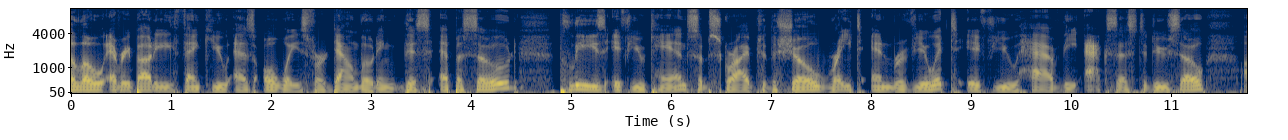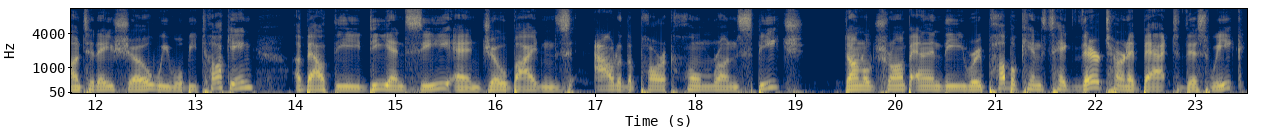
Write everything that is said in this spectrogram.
Hello, everybody. Thank you, as always, for downloading this episode. Please, if you can, subscribe to the show, rate and review it if you have the access to do so. On today's show, we will be talking about the DNC and Joe Biden's out of the park home run speech. Donald Trump and the Republicans take their turn at bat this week.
